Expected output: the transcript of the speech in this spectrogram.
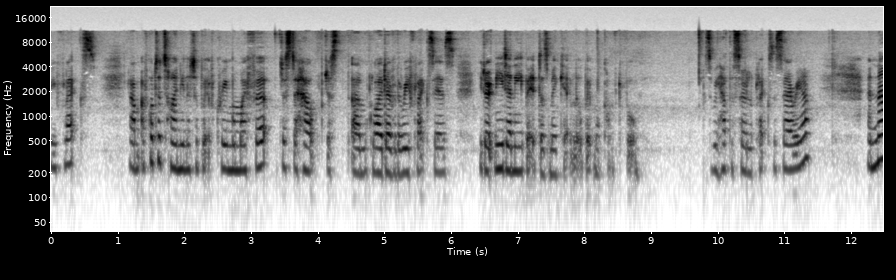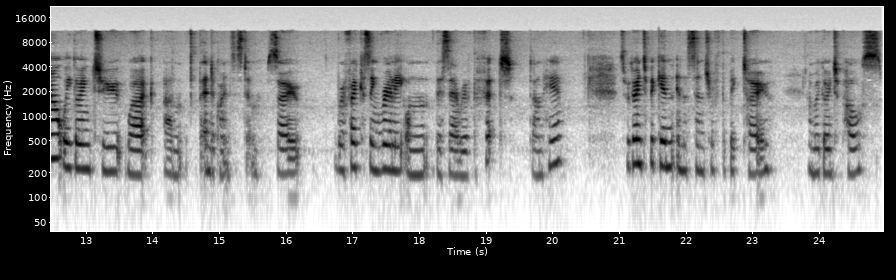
reflex. Um, I've got a tiny little bit of cream on my foot just to help just um, glide over the reflexes. You don't need any, but it does make it a little bit more comfortable. So we have the solar plexus area. And now we're going to work um, the endocrine system. So we're focusing really on this area of the foot down here. So we're going to begin in the centre of the big toe and we're going to pulse.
